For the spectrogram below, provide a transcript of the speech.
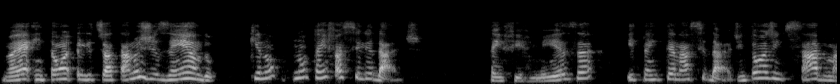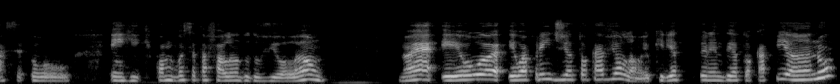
Não é? Então, ele já está nos dizendo que não, não tem facilidade, tem firmeza e tem tenacidade. Então, a gente sabe, Marcelo, Henrique, como você está falando do violão, não é? Eu, eu aprendi a tocar violão. Eu queria aprender a tocar piano,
